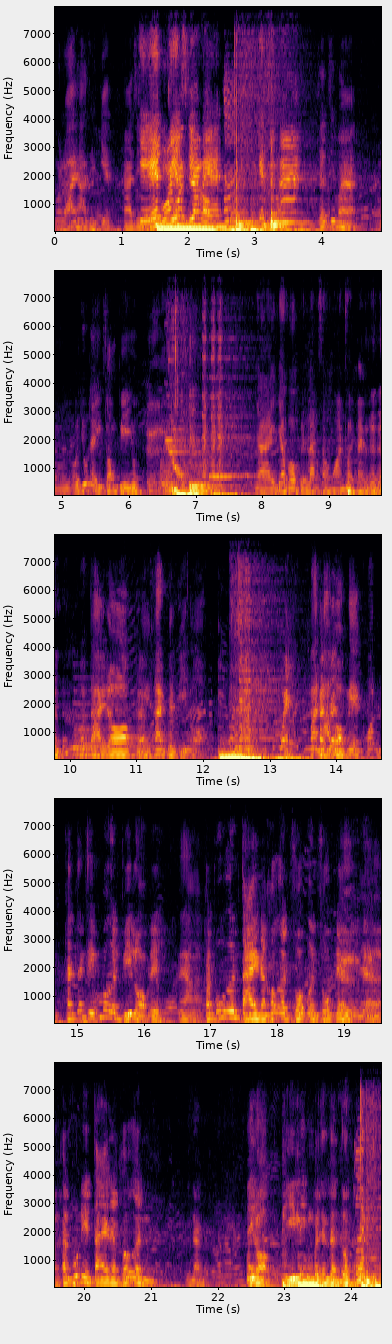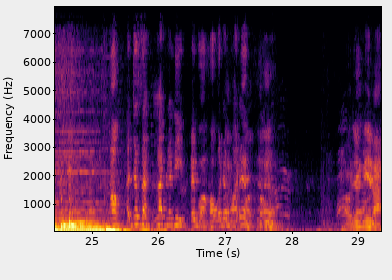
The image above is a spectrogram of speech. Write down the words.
มาร้ายหาที่เก็บห้าสิบเจ็ดเจ็ดสิบแปดเจ็ดสิบห้าเจ็ดสิบห้าเอออายุได้อีกสองปีอยู่เออยายอย่าบอกเป็นร่างสังหรณ์ไปก็ตายดอกไอ้ขั้นเป็นผีหลอก เว้ยบ้านหาบอกเลขคนคันจังสิมันเอินผีหลอกดิไม่ยังอะคันผู้อื่นตายนะเขาเอินศพเอินศพเด้คันผู้นี้ตายนะเขาเอินนี่หนังผีหลอกผีลิงไปจังแต่ตัวเอาอาจารย์สันรับแล้วนี่ไปบอกเขาก็ได้พอเด้อเออเอาเรื่องนี้ล่ะ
